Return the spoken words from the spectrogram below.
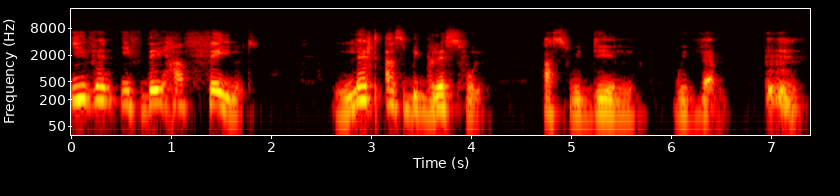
even if they have failed. Let us be graceful as we deal with them.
